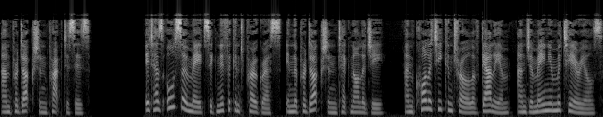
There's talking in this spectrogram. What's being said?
and production practices. It has also made significant progress in the production technology and quality control of gallium and germanium materials.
